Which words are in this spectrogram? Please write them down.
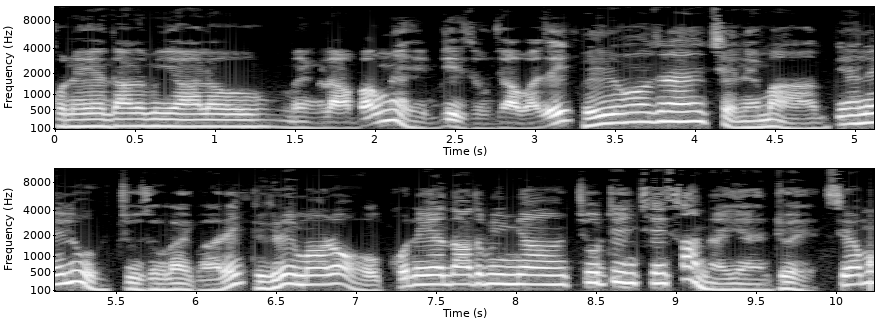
ခုနှစ်ရက်သားသမီးအားလုံးမင်္ဂလာပေါင်းနဲ့ပြည့်စုံကြပါစေဘေရောစရန် channel မှာပြန်လည်လို့ကြိုဆိုလိုက်ပါတယ်ဒီကနေ့မှာတော့ခုနှစ်ရက်သားသမီးများကြိုတင်ချိန်ဆနိုင်ရန်အတွက်ဆရာမ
